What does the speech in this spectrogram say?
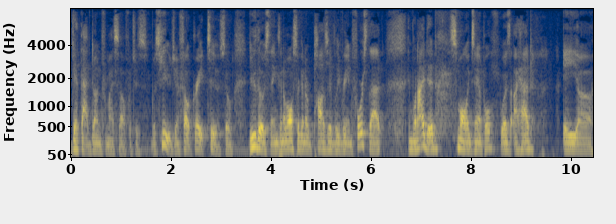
get that done for myself, which is was huge and it felt great too. So do those things, and I'm also going to positively reinforce that. And what I did, small example, was I had a uh,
